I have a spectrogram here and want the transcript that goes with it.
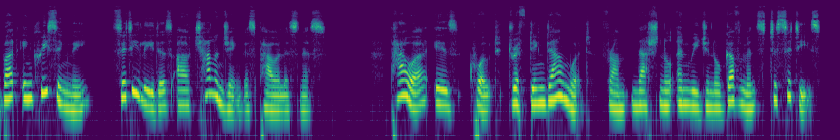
But increasingly, city leaders are challenging this powerlessness. Power is, quote, drifting downward from national and regional governments to cities,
